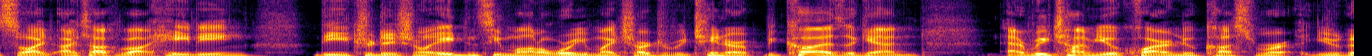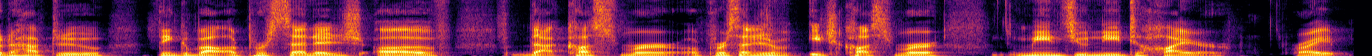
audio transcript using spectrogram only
so I, I talk about hating the traditional agency model where you might charge a retainer because again, every time you acquire a new customer, you're going to have to think about a percentage of that customer, a percentage of each customer means you need to hire. Right.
